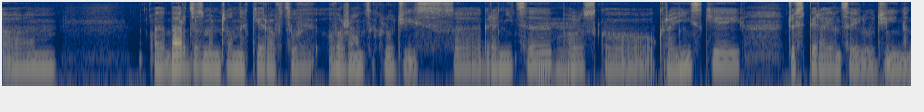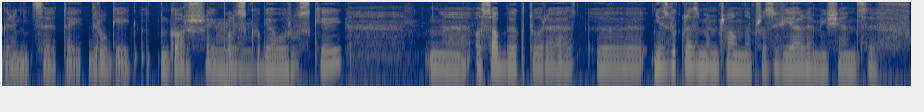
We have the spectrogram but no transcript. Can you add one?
um, bardzo zmęczonych kierowców wożących ludzi z granicy mhm. polsko-ukraińskiej, czy wspierającej ludzi na granicy tej drugiej, gorszej, mhm. polsko-białoruskiej. E, osoby, które e, niezwykle zmęczone przez wiele miesięcy w,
